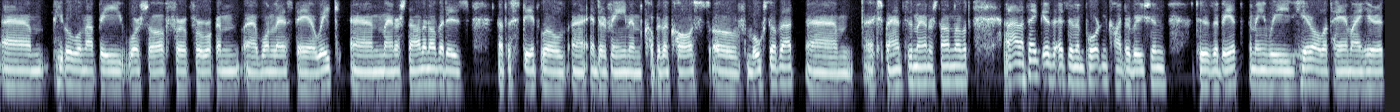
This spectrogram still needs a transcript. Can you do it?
um, people will not be worse off for, for working uh, one less day a week. And my understanding of it is that the state will uh, intervene and cover the cost of most of that um, expense, is my understanding of it. And I think it's, an important contribution to the debate. I mean, we hear all the time, I hear it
